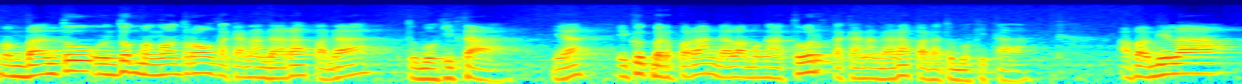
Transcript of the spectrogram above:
membantu untuk mengontrol tekanan darah pada tubuh kita, ya. Ikut berperan dalam mengatur tekanan darah pada tubuh kita. Apabila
